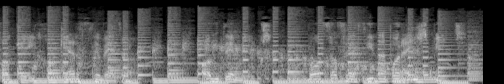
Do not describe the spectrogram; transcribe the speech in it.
Hockey Joker Cebeto. On the Mix. Voz ofrecida por Ice Beach.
